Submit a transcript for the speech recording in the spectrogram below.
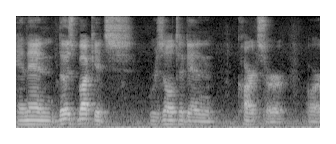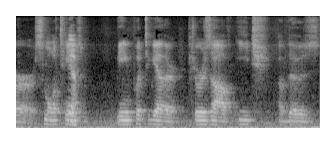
And then those buckets resulted in carts or, or small teams Yeah. being put together to resolve each of those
